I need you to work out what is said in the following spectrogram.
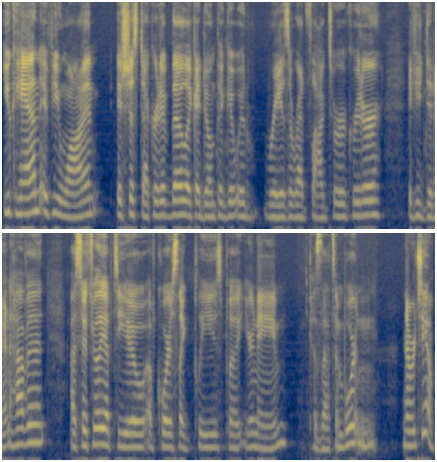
You can if you want. It's just decorative though. Like, I don't think it would raise a red flag to a recruiter if you didn't have it. Uh, so it's really up to you. Of course, like, please put your name because that's important. Number two,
